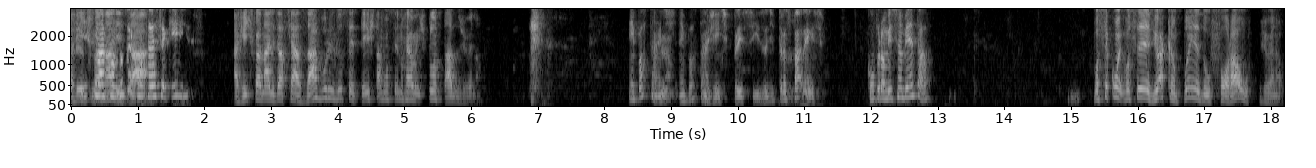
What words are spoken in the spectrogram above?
A gente Isso não, acon- nunca analisar- acontece aqui, isso. A gente foi analisar se as árvores do CT estavam sendo realmente plantadas, Juvenal. É importante, Não, é importante. A gente precisa de transparência. Compromisso ambiental. Você, você viu a campanha do Foral, Juvenal?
